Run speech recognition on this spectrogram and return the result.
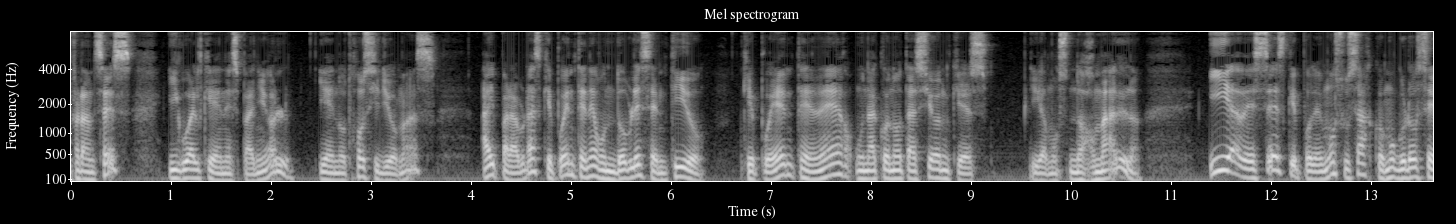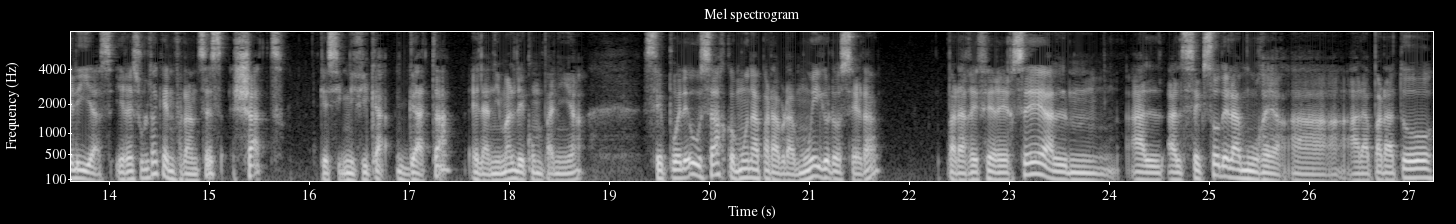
francés, igual que en español y en otros idiomas, hay palabras que pueden tener un doble sentido, que pueden tener una connotación que es, digamos, normal, y a veces que podemos usar como groserías. Y resulta que en francés, chat, que significa gata, el animal de compañía, se puede usar como una palabra muy grosera para referirse al, al, sexo de la mujer, al aparato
